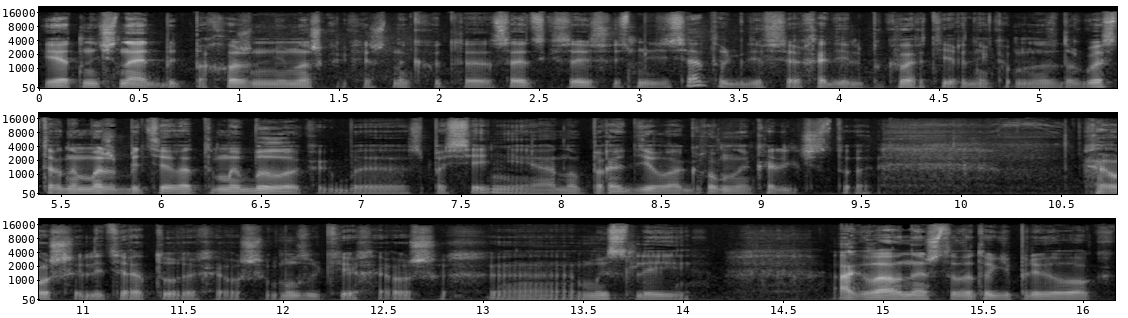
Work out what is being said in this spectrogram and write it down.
И это начинает быть похоже немножко, конечно, на какой-то Советский Союз 80-х, где все ходили по квартирникам, но, с другой стороны, может быть, и в этом и было как бы спасение, оно породило огромное количество хорошей литературы, хорошей музыки, хороших э, мыслей, а главное, что в итоге привело к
